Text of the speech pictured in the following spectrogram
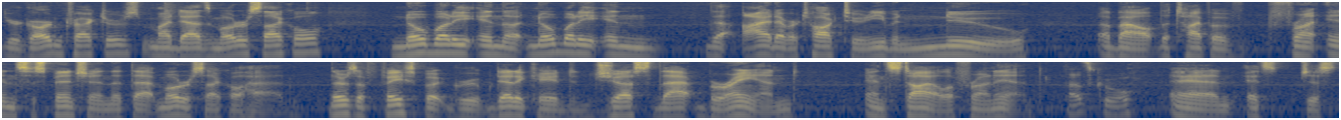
your garden tractors, my dad's motorcycle. Nobody in the nobody in that I'd ever talked to and even knew about the type of front end suspension that that motorcycle had. There's a Facebook group dedicated to just that brand and style of front end That's cool. and it's just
